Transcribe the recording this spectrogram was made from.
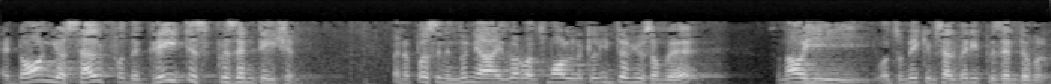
adorn yourself for the greatest presentation. When a person in dunya has got one small little interview somewhere, so now he wants to make himself very presentable.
